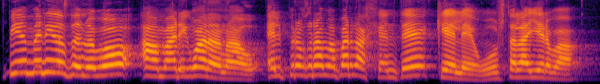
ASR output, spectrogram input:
Bienvenidos de nuevo a Marihuana Now, el programa para la gente que le gusta la hierba.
